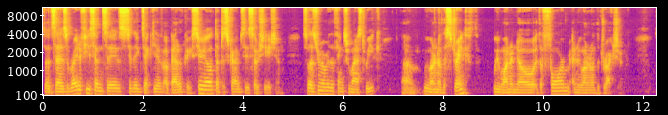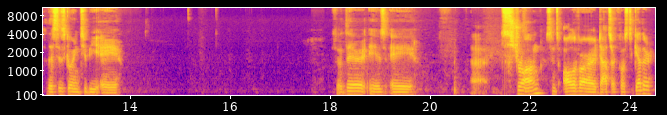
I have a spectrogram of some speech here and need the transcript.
So it says, write a few sentences to the executive of Battle Creek Cereal that describes the association. So let's remember the things from last week. Um, we want to know the strength, we want to know the form, and we want to know the direction. So this is going to be a So there is a uh, strong, since all of our dots are close together,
